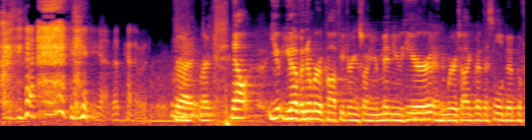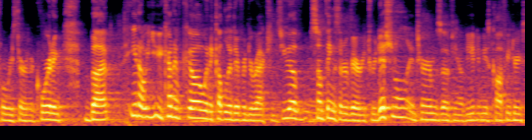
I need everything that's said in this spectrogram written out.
yeah, that's kind of it. Right, right. Now, you, you have a number of coffee drinks on your menu here, and we were talking about this a little bit before we started recording. But you know, you kind of go in a couple of different directions. You have some things that are very traditional in terms of you know Vietnamese coffee drinks,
